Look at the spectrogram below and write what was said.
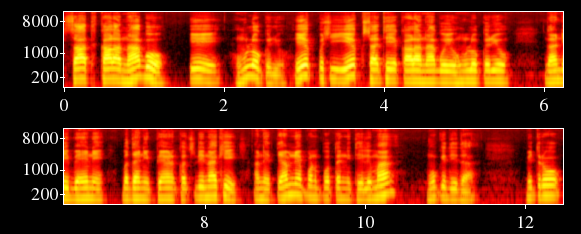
સાથ કાળા નાગો એ હુમલો કર્યો. એક પછી એક સાથે કાળા નાગોએ હુમલો કર્યો. ગાંડી બહેને બધાની ફેણ કચડી નાખી અને તેમને પણ પોતાની થેલીમાં મૂકી દીધા. મિત્રો,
